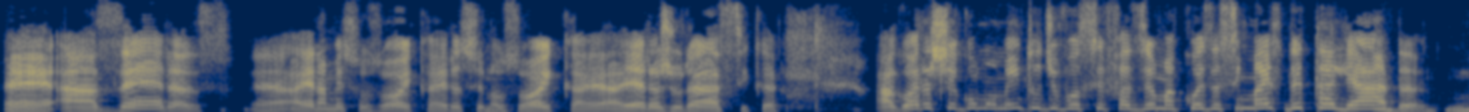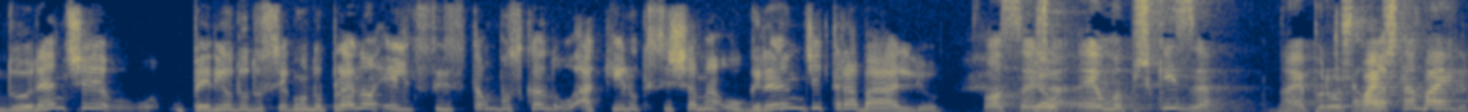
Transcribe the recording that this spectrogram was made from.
é, as eras, é, a era mesozoica, a era cenozoica, a era jurássica. Agora chegou o momento de você fazer uma coisa assim mais detalhada. Durante o período do segundo plano, eles estão buscando aquilo que se chama o grande trabalho. Ou seja, é, é uma pesquisa não é? Para os é pais também.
